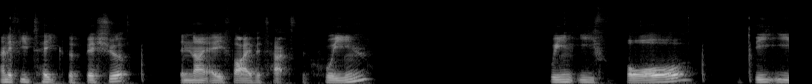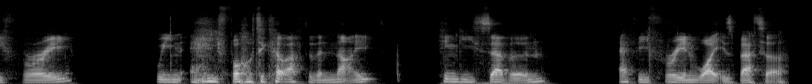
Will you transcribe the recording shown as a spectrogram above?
And if you take the bishop, then knight a5 attacks the queen. Queen e4, d e3, queen a4 to go after the knight, king e7, fe3 and white is better.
